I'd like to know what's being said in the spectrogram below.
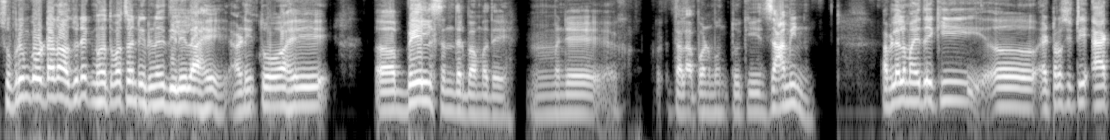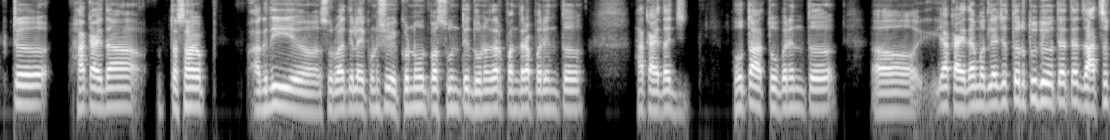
सुप्रीम कोर्टानं अजून एक महत्त्वाचा निर्णय दिलेला आहे. आणि तो आहे बेल संदर्भामध्ये. म्हणजे त्याला आपण म्हणतो की जामीन. आपल्याला माहिती आहे की अॅट्रॉसिटी ऍक्ट हा कायदा तसा अगदी सुरुवातीला एकोणीसशे एकोणनव्वदपासून ते दोन हजार पंधरा पर्यंत हा कायदा होता तोपर्यंत या कायद्यामधल्या ज्या तरतुदी होत्या त्या जाचक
